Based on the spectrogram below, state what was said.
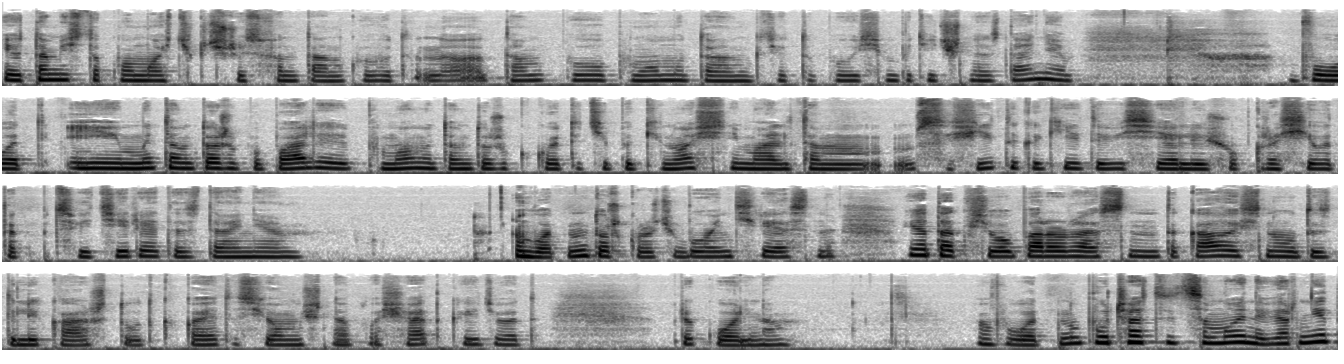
И вот там есть такой мостик через фонтанку. И вот а, там было, по-моему, там где-то было симпатичное здание. Вот, и мы там тоже попали, по-моему, там тоже какое-то типа кино снимали, там софиты какие-то висели, еще красиво так подсветили это здание. Вот, ну тоже, короче, было интересно. Я так всего пару раз натыкалась, ну вот издалека, что вот какая-то съемочная площадка идет. Прикольно. Вот, ну поучаствовать самой, наверное, нет.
